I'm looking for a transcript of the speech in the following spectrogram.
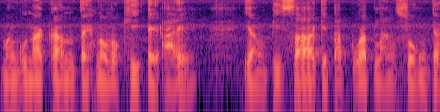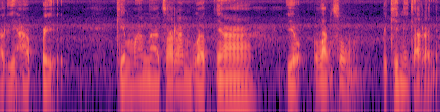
Menggunakan teknologi AI yang bisa kita buat langsung dari HP. Gimana cara membuatnya? Yuk langsung begini caranya.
